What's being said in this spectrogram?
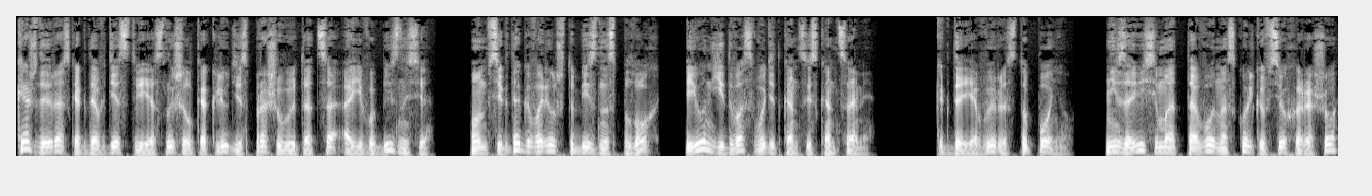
Каждый раз, когда в детстве я слышал, как люди спрашивают отца о его бизнесе, он всегда говорил, что бизнес плох, и он едва сводит концы с концами. Когда я вырос, то понял, независимо от того, насколько все хорошо,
